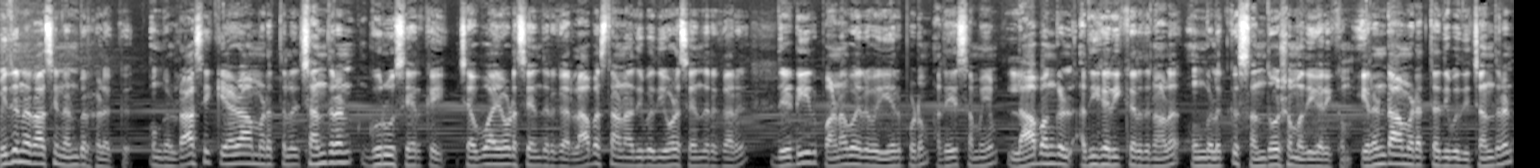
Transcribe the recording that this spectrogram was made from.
மிதுன ராசி நண்பர்களுக்கு உங்கள் ராசிக்கு ஏழாம் இடத்துல சந்திரன் குரு சேர்க்கை செவ்வாயோட சேர்ந்திருக்காரு லாபஸ்தான அதிபதியோட சேர்ந்திருக்காரு. திடீர் பணவரவு ஏற்படும். அதே சமயம் லாபங்கள் அதிகரிக்கிறதுனால உங்களுக்கு சந்தோஷம் அதிகரிக்கும். இரண்டாம் இடத்ததிபதி சந்திரன்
